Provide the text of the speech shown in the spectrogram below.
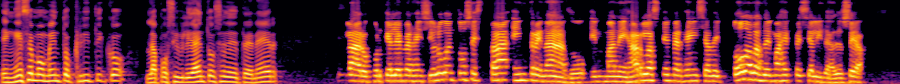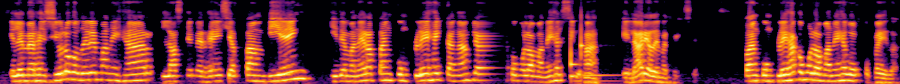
en ese momento crítico la posibilidad entonces de tener Claro, porque el emergenciólogo entonces está entrenado en manejar las emergencias de todas las demás especialidades. O sea, el emergenciólogo debe manejar las emergencias tan bien y de manera tan compleja y tan amplia como la maneja el cirujano, el área de emergencia, tan compleja como la maneja el ortopeda,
